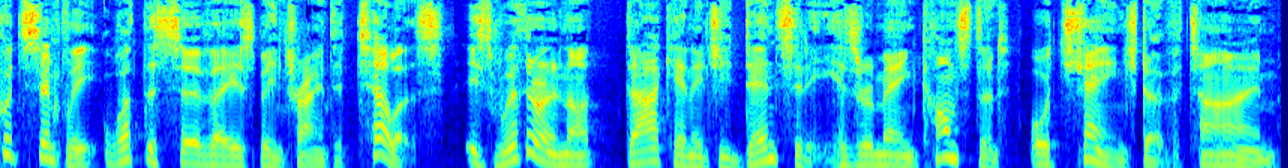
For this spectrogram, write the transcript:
Put simply, what the survey has been trying to tell us is whether or not dark energy density has remained constant or changed over time.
